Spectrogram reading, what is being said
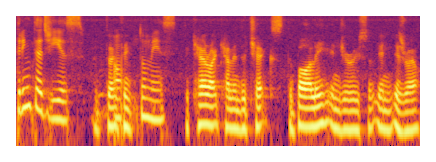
30 dias ao- do mês. the Karaite calendar checks the barley in Jerusalem, in Israel,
